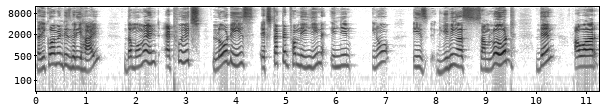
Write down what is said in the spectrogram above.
the requirement is very high. The moment at which load is extracted from the engine engine you know is giving us some load then our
